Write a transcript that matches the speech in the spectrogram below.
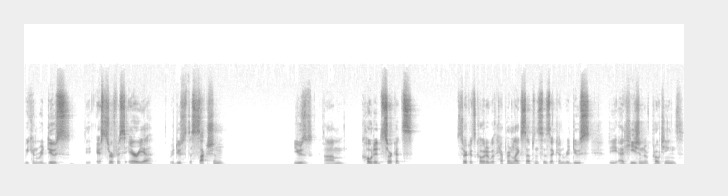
We can reduce the surface area, reduce the suction, use um, coated circuits circuits coated with heparin-like substances that can reduce the adhesion of proteins,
